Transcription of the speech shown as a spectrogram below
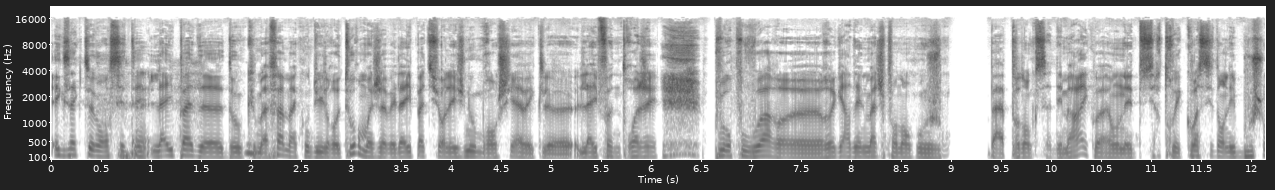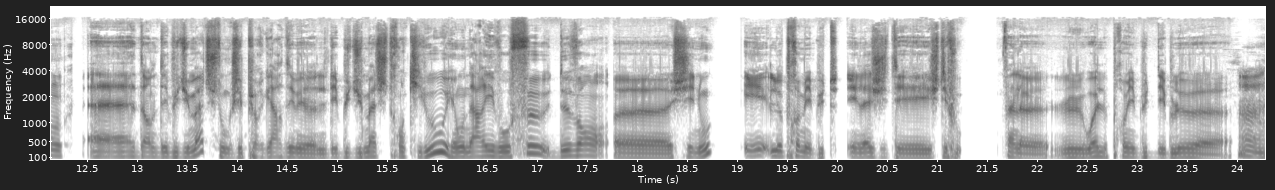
exactement, c'était l'iPad. euh, donc ma femme a conduit le retour. Moi j'avais l'iPad sur les genoux branché avec l'iPhone 3G pour pouvoir euh, regarder le match pendant qu'on joue. Bah, pendant que ça démarrait quoi, on est- s'est retrouvé coincé dans les bouchons euh, dans le début du match, donc j'ai pu regarder euh, le début du match tranquillou et on arrive au feu devant euh, chez nous et le premier but. Et là j'étais j'étais fou. Enfin le, le ouais le premier but des Bleus euh, Hmm.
